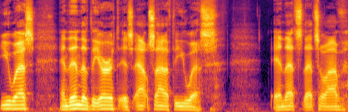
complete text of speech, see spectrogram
U.S., and the end of the earth is outside of the U.S. And that's that's how I've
